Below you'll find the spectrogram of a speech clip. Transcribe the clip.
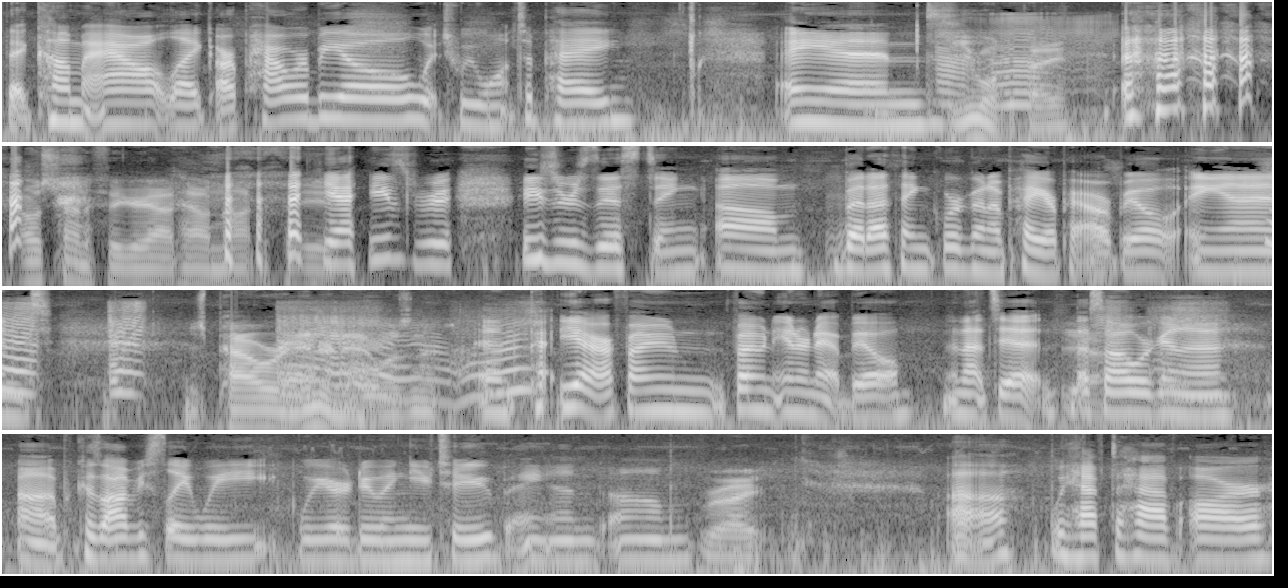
that come out, like our power bill, which we want to pay. And You want to pay? I was trying to figure out how not to pay. yeah, he's re- he's resisting. Um, but I think we're gonna pay our power bill and Just power and internet, wasn't it? and pa- yeah, our phone phone internet bill, and that's it. That's all we're gonna uh, because obviously we we are doing YouTube and um, Right. uh, we have to have our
